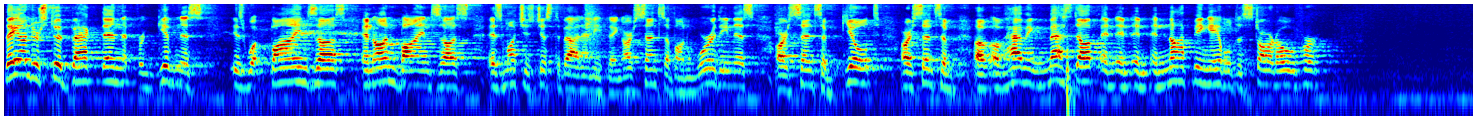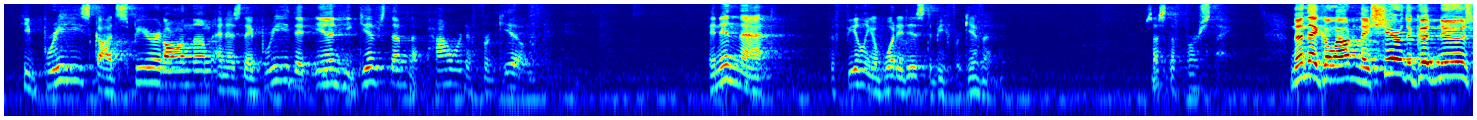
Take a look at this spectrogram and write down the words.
They understood back then that forgiveness is what binds us and unbinds us as much as just about anything. Our sense of unworthiness, our sense of guilt, our sense of, of, of having messed up and, and, and not being able to start over. He breathes God's Spirit on them, and as they breathe it in, He gives them the power to forgive. And in that, the feeling of what it is to be forgiven. So that's the first thing. Then they go out and they share the good news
